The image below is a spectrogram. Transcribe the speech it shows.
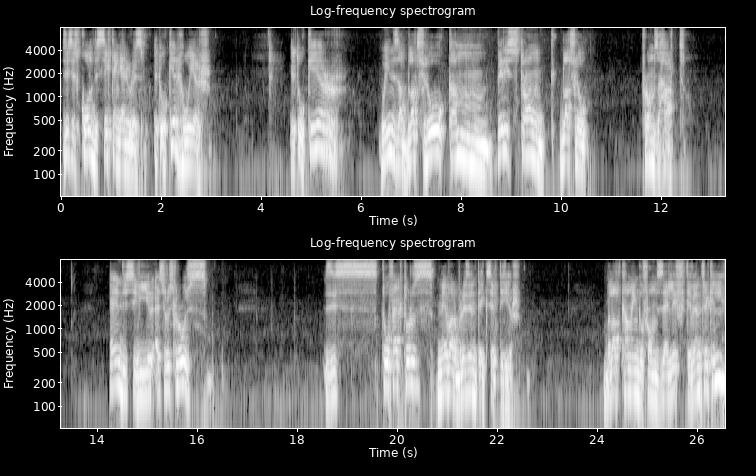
this is called the dissecting aneurysm. It occurs where? It occurs when the blood flow come very strong blood flow from the heart and severe atherosclerosis. These two factors never present except here. Blood coming from the left ventricle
